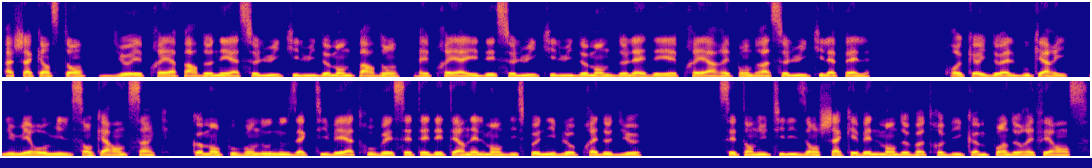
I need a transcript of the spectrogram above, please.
À chaque instant, Dieu est prêt à pardonner à celui qui lui demande pardon, est prêt à aider celui qui lui demande de l'aide et est prêt à répondre à celui qui l'appelle. Recueil de Al-Bukhari. Numéro 1145. Comment pouvons-nous nous activer à trouver cette aide éternellement disponible auprès de Dieu? C'est en utilisant chaque événement de votre vie comme point de référence.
